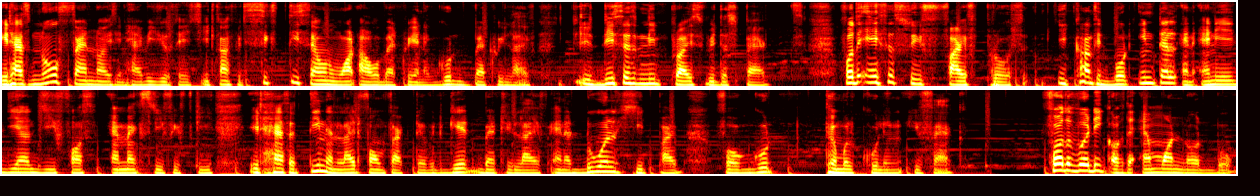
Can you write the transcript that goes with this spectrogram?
It has no fan noise in heavy usage. It comes with 67 watt hour battery and a good battery life. It is decently priced with the spec. For the Acer Swift 5 Pros, it comes with both Intel and NVIDIA GeForce MX350. It has a thin and light form factor with great battery life and a dual heat pipe for good thermal cooling effect. For the verdict of the M1 notebook,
